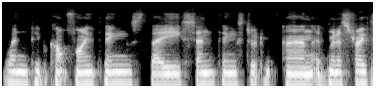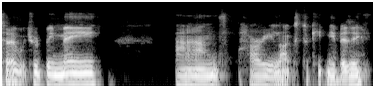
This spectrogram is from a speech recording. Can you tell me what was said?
when people can't find things, they send things to an administrator, which would be me. And Harry likes to keep me busy.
